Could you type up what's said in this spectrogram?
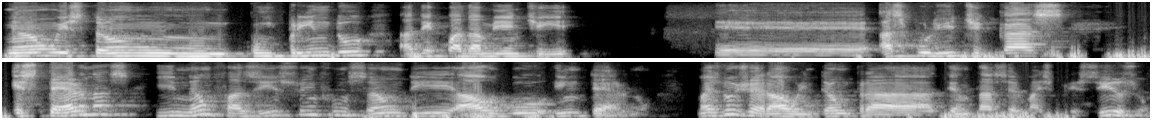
não estão cumprindo adequadamente é, as políticas externas e não faz isso em função de algo interno. Mas, no geral, então, para tentar ser mais preciso,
